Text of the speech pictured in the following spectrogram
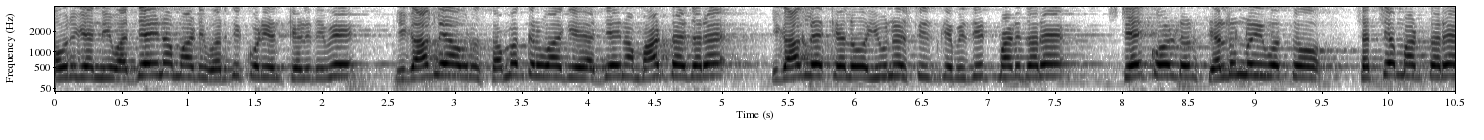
ಅವರಿಗೆ ನೀವು ಅಧ್ಯಯನ ಮಾಡಿ ವರದಿ ಕೊಡಿ ಅಂತ ಹೇಳಿದ್ದೀವಿ ಈಗಾಗಲೇ ಅವರು ಸಮಗ್ರವಾಗಿ ಅಧ್ಯಯನ ಮಾಡ್ತಾ ಇದ್ದಾರೆ. ಈಗಾಗಲೇ ಕೆಲವು ಯೂನಿವರ್ಸಿಟೀಸ್ಗೆ ವಿಸಿಟ್ ಮಾಡಿದ್ದಾರೆ. ಸ್ಟೇಕ್ ಹೋಲ್ಡರ್ಸ್ ಎಲ್ಲರನ್ನೂ ಇವತ್ತು ಚರ್ಚೆ ಮಾಡ್ತಾರೆ.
